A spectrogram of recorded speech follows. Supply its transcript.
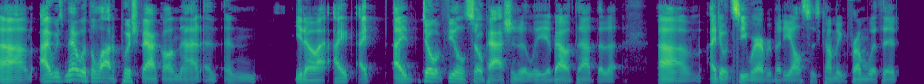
Um, I was met with a lot of pushback on that, and, and you know, I, I I don't feel so passionately about that that um, I don't see where everybody else is coming from with it.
